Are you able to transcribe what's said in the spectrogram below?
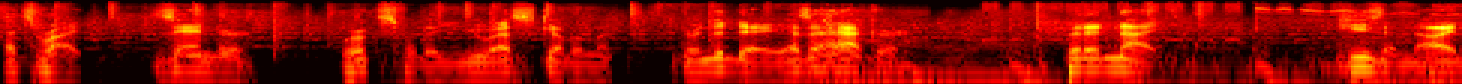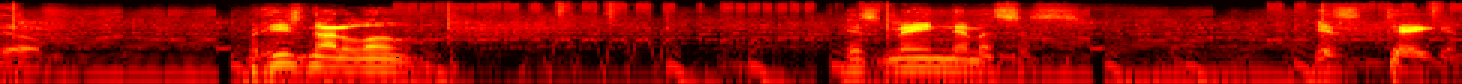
That's right, Xander works for the U.S. government during the day as a hacker, but at night, he's a night elf. But he's not alone. His main nemesis is Dagon,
